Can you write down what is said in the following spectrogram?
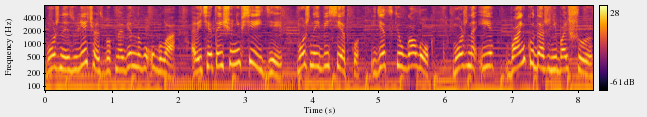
можно извлечь из обыкновенного угла. А ведь это еще не все идеи. Можно и беседку, и детский уголок. Можно и баньку даже небольшую,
